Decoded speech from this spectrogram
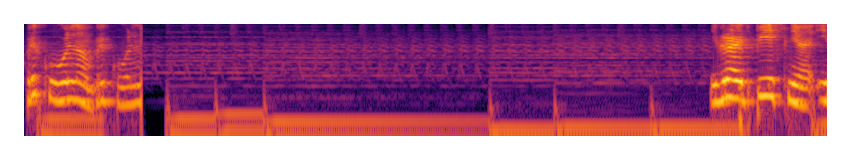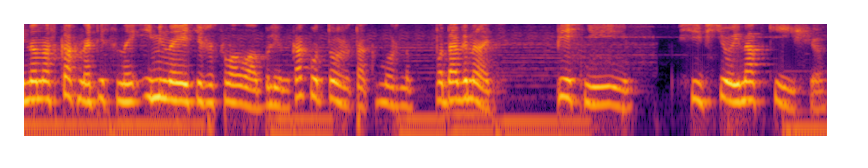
Прикольно, прикольно. Играет песня, и на носках написаны именно эти же слова. Блин, как вот тоже так можно подогнать песню и все, все и носки еще.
